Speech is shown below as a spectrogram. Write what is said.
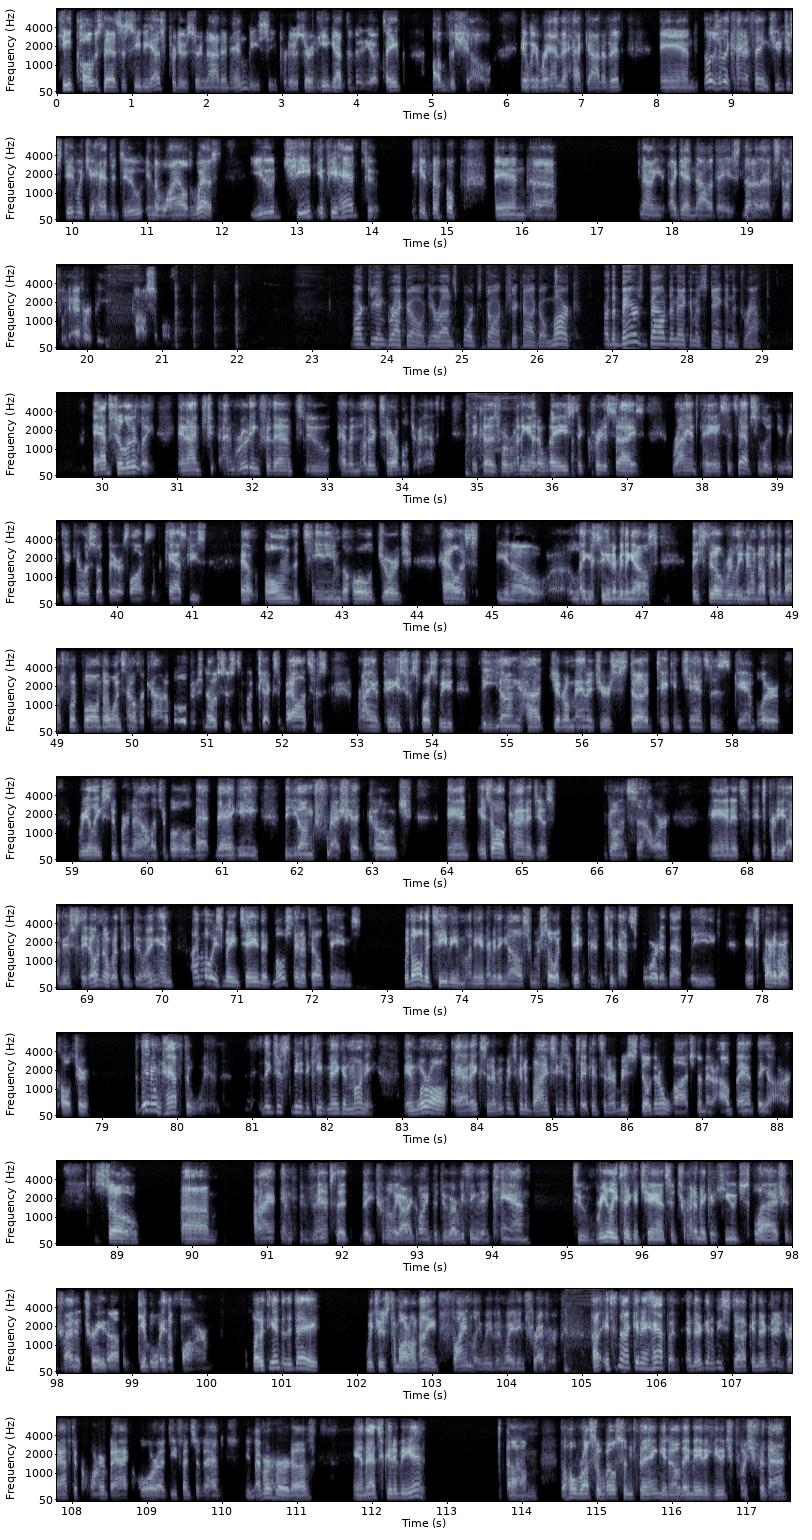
he posed as a CBS producer, not an NBC producer, and he got the videotape of the show, and we ran the heck out of it. And those are the kind of things you just did what you had to do in the Wild West. You'd cheat if you had to, you know. And uh, now, again, nowadays, none of that stuff would ever be possible. Mark Giangreco here on Sports Talk Chicago. Mark, are the Bears bound to make a mistake in the draft? Absolutely, and I'm I'm rooting for them to have another terrible draft because we're running out of ways to criticize Ryan Pace. It's absolutely ridiculous up there. As long as the McCaskeys have owned the team, the whole George Halas, you know, uh, legacy and everything else, they still really know nothing about football. No one's held accountable. There's no system of checks and balances. Ryan Pace was supposed to be the young, hot general manager, stud, taking chances, gambler, really super knowledgeable. Matt Nagy, the young, fresh head coach. And it's all kind of just gone sour. And it's it's pretty obvious they don't know what they're doing. And I've always maintained that most NFL teams, with all the TV money and everything else, we're so addicted to that sport and that league it's part of our culture. They don't have to win. They just need to keep making money. And we're all addicts, and everybody's going to buy season tickets, and everybody's still going to watch, no matter how bad they are. So um, I am convinced that they truly are going to do everything they can to really take a chance and try to make a huge splash and try to trade up and give away the farm. But at the end of the day, which is tomorrow night. Finally, we've been waiting forever. Uh, it's not going to happen, and they're going to be stuck, and they're going to draft a cornerback or a defensive end you never heard of, and that's going to be it. Um, the whole Russell Wilson thing, you know, they made a huge push for that.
